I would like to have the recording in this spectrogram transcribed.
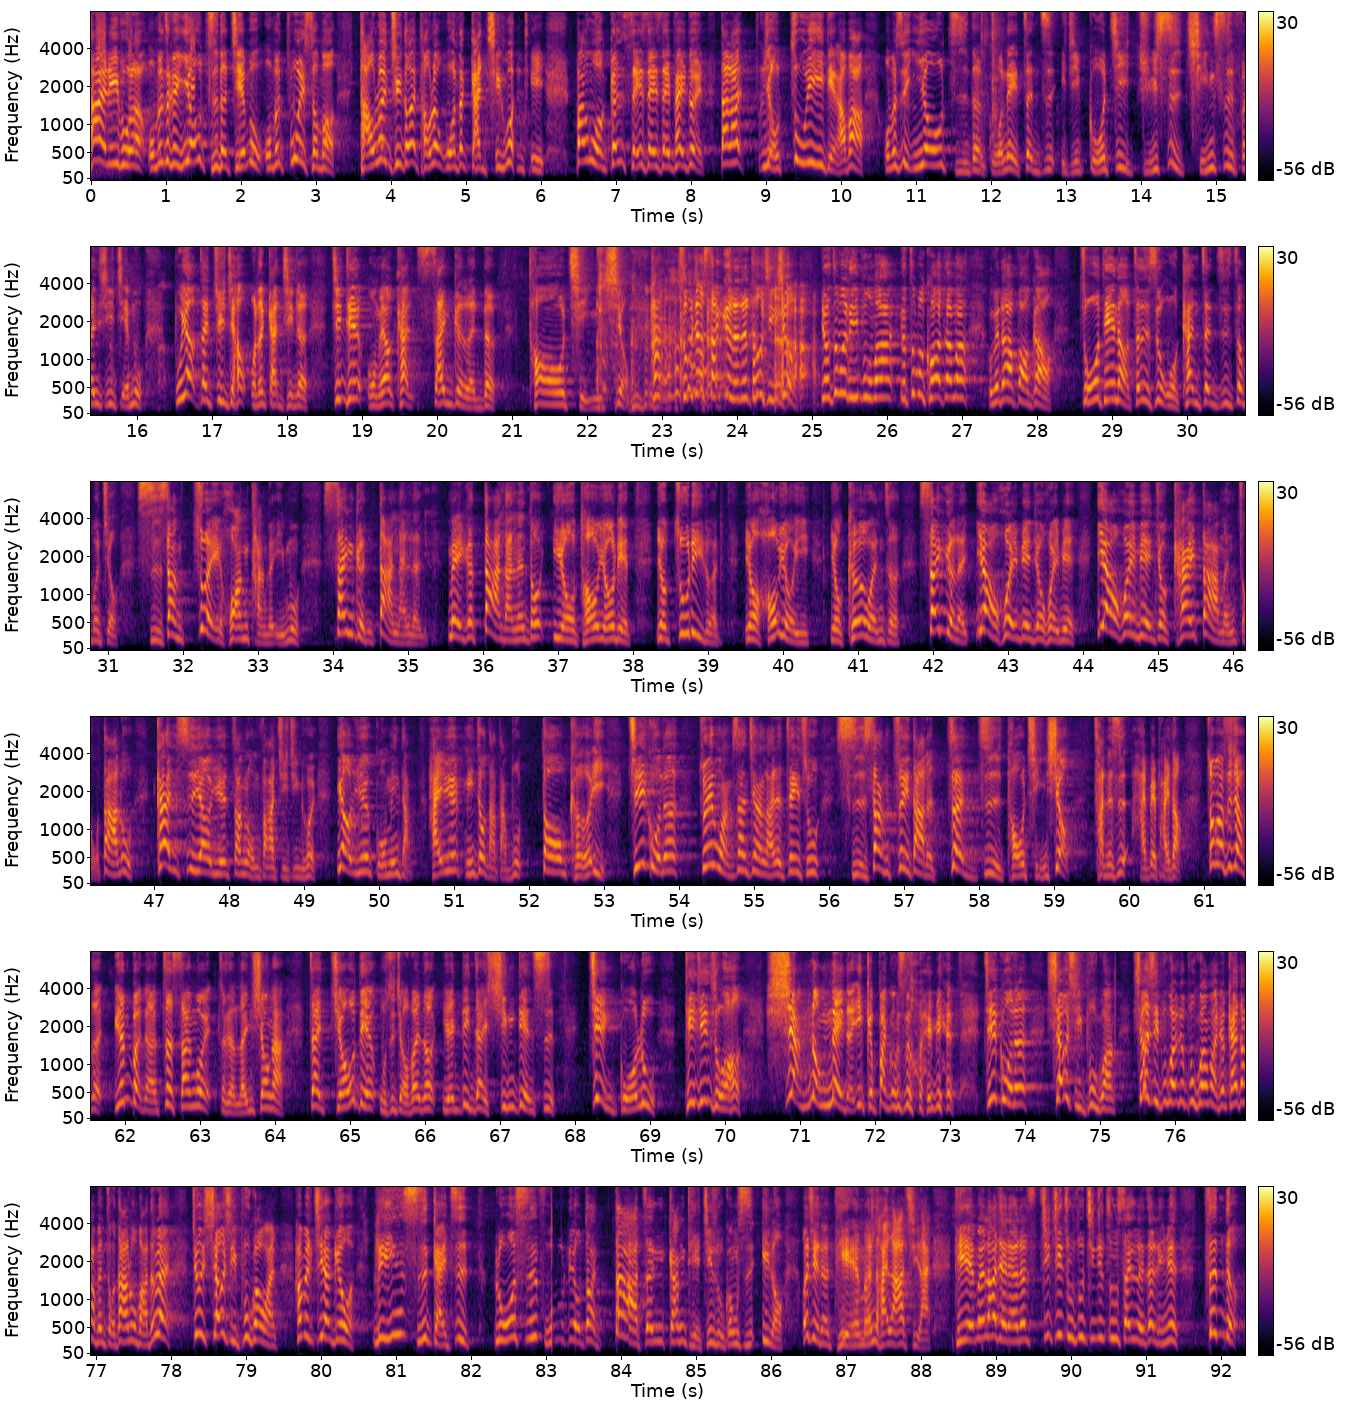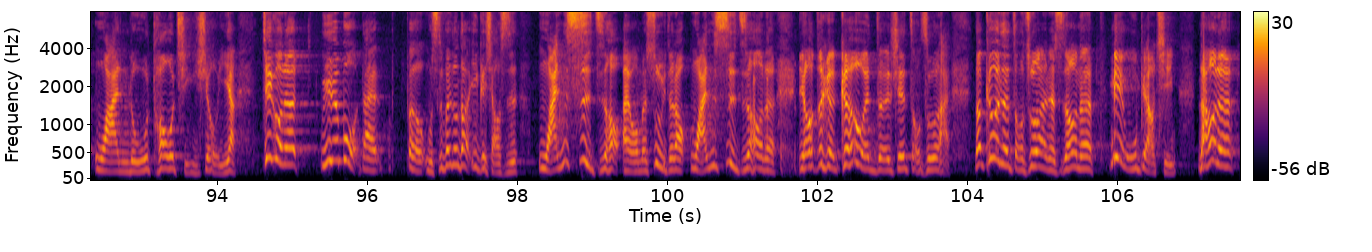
太离谱了！我们这个优质的节目，我们为什么讨论区都在讨论我的感情问题？帮我跟谁谁谁配对？大家有注意一点好不好？我们是优质的国内政治以及国际局势情势分析节目，不要再聚焦我的感情了。今天我们要看三个人的偷情秀。什么叫三个人的偷情秀？有这么离谱吗？有这么夸张吗？我跟大家报告。昨天哦，真的是我看政治这么久史上最荒唐的一幕。三个大男人，每个大男人都有头有脸，有朱立伦，有侯友谊，有柯文哲，三个人要会面就会面，要会面就开大门走大路，看似要约张荣发基金会，要约国民党，还约民众党党部都可以。结果呢？昨天晚上竟然来了这一出史上最大的政治偷情秀，惨的是还被拍到。中国是这样的，原本呢这三位这个仁兄啊，在九点五十九分钟原定在新店市建国路，听清楚哦，巷弄内的一个办公室会面。结果呢，消息曝光，消息曝光就曝光嘛，就开大门走大路嘛，对不对？就消息曝光完，他们竟然给我临时改制。罗斯福路六段大增钢铁金属公司一楼，而且呢，铁门还拉起来，铁门拉起来呢，进进出出，进进出出，三个人在里面，真的宛如偷情秀一样。结果呢，约莫在呃五十分钟到一个小时完事之后，哎，我们术语知道完事之后呢，由这个柯文哲先走出来，那柯文哲走出来的时候呢，面无表情，然后呢。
